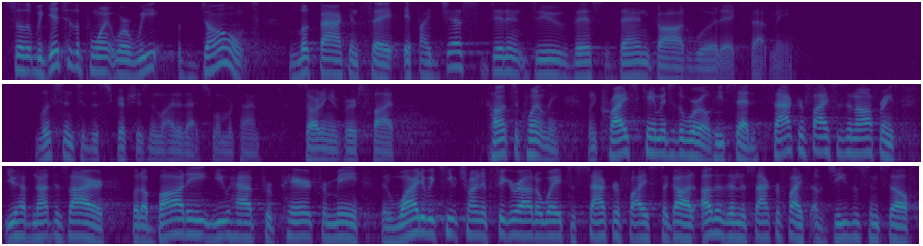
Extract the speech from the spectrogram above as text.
So that we get to the point where we don't look back and say, if I just didn't do this, then God would accept me. Listen to the scriptures in light of that just one more time, starting in verse 5. Consequently, when Christ came into the world, he said, Sacrifices and offerings you have not desired, but a body you have prepared for me. Then why do we keep trying to figure out a way to sacrifice to God other than the sacrifice of Jesus himself?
